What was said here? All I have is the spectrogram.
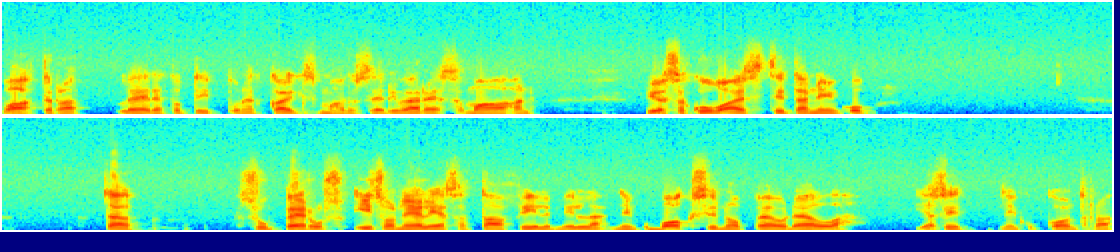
vaahteralehdet on tippuneet kaikissa mahdollisissa eri väreissä maahan, jos sä kuvaisit sitä niin kuin, sun perus iso 400 filmillä niin kuin boksinopeudella ja sitten niin kontra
